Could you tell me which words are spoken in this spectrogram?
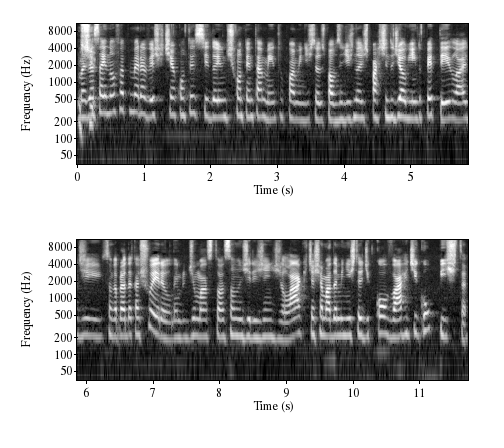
Mas Se... essa aí não foi a primeira vez que tinha acontecido aí um descontentamento com a ministra dos Povos Indígenas partindo de alguém do PT lá de São Gabriel da Cachoeira. Eu lembro de uma situação no dirigente de lá que tinha chamado a ministra de covarde e golpista.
